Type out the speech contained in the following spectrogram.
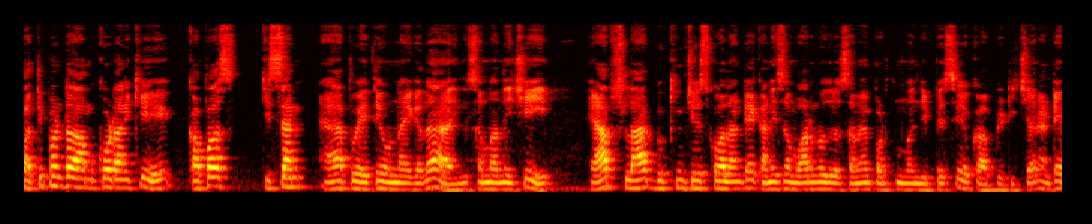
పత్తి పంట అమ్ముకోవడానికి కపాస్ కిసాన్ యాప్ అయితే ఉన్నాయి కదా. ఇందుకు సంబంధించి యాప్ స్లాట్ బుకింగ్ చేసుకోవాలంటే కనీసం వారం రోజుల సమయం పడుతుందని చెప్పేసి ఒక అప్డేట్ ఇచ్చారు. అంటే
